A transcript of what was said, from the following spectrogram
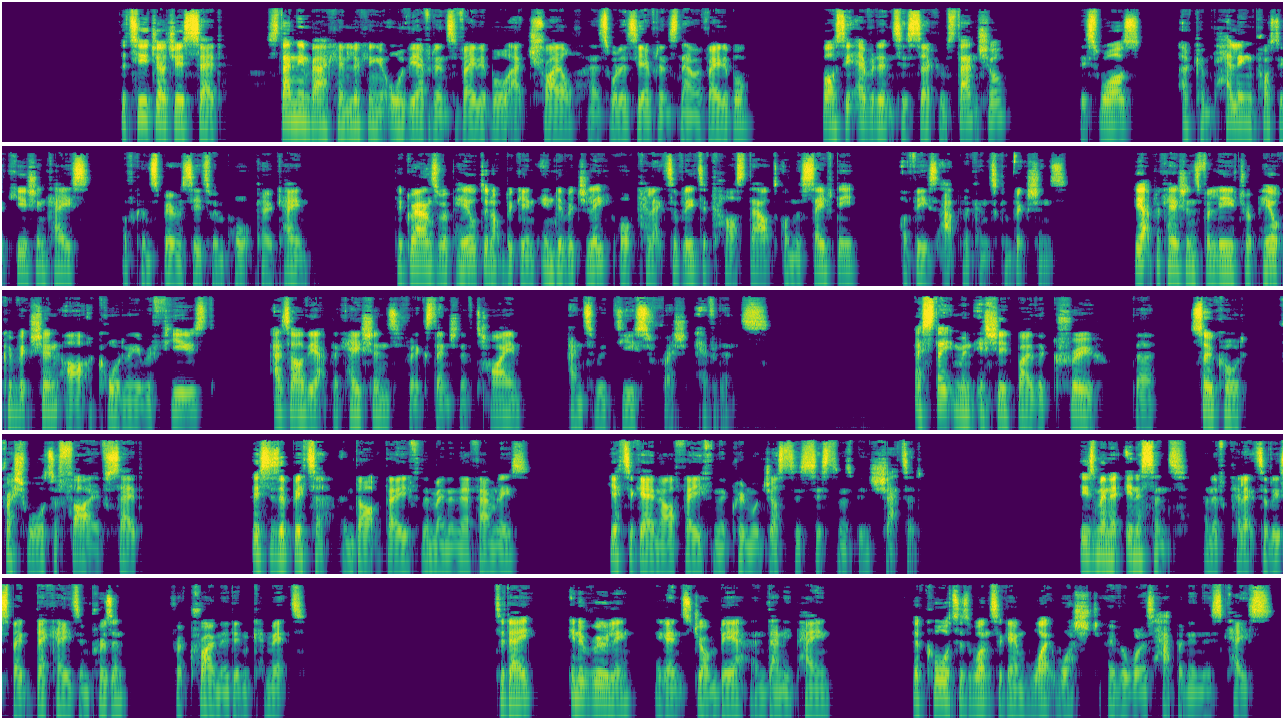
The two judges said, standing back and looking at all the evidence available at trial as well as the evidence now available, whilst the evidence is circumstantial, this was a compelling prosecution case of conspiracy to import cocaine. The grounds of appeal do not begin individually or collectively to cast doubt on the safety of these applicants' convictions. The applications for leave to appeal conviction are accordingly refused, as are the applications for an extension of time and to reduce fresh evidence. A statement issued by the crew, the so called Freshwater Five, said, This is a bitter and dark day for the men and their families. Yet again, our faith in the criminal justice system has been shattered. These men are innocent and have collectively spent decades in prison for a crime they didn't commit. Today, in a ruling against John Beer and Danny Payne, the court has once again whitewashed over what has happened in this case.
